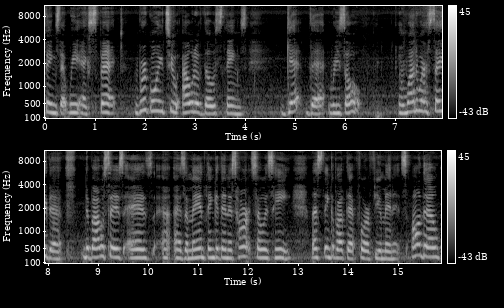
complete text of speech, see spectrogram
things that we expect, we're going to, out of those things, get that result. And why do I say that? The Bible says, "As uh, as a man thinketh in his heart, so is he." Let's think about that for a few minutes. Although,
